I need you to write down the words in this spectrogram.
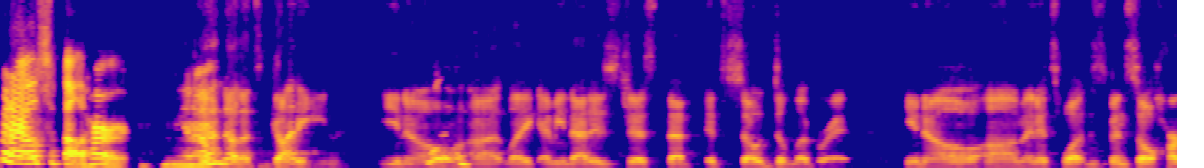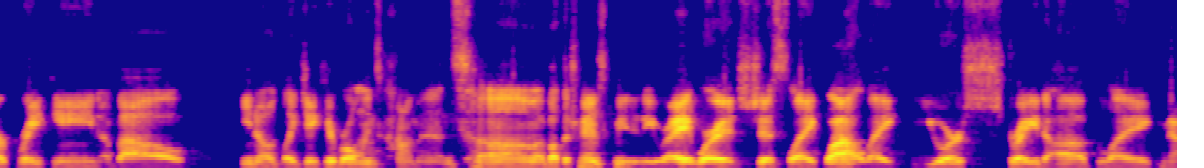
but I also felt hurt, you know? Yeah, no, that's gutting, you know? Uh, like, I mean, that is just that it's so deliberate, you know? Um, and it's what has been so heartbreaking about, you know, like J.K. Rowling's comments um, about the trans community, right? Where it's just like, wow, like you are straight up like, no,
